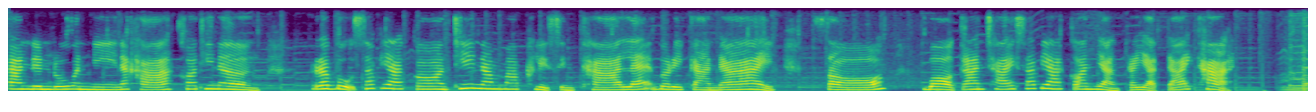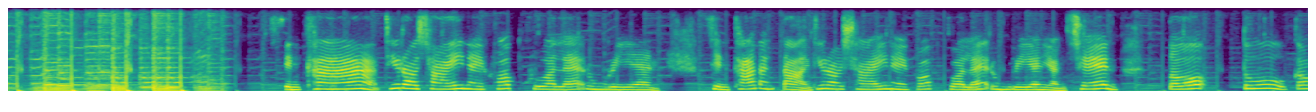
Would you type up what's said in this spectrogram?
การเรียนรู้วันนี้นะคะ ข้อที่ 1 ระบุทรัพยากรที่นำมาผลิตสินค้าและบริการได้ 2. บอกการใช้ทรัพยากรอย่างประหยัดได้ค่ะ สินค้าที่เราใช้ในครอบครัวและโรงเรียน สินค้าต่างๆที่เราใช้ในครอบครัวและโรงเรียนอย่างเช่น โต๊ะ ตู้ เก้า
